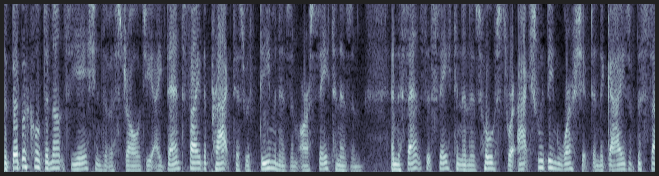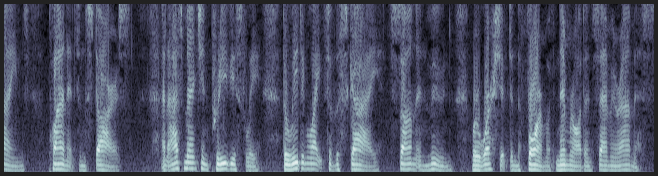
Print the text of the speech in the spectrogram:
The biblical denunciations of astrology identify the practice with demonism or Satanism, in the sense that Satan and his hosts were actually being worshipped in the guise of the signs, planets, and stars. And as mentioned previously, the leading lights of the sky, sun and moon, were worshipped in the form of Nimrod and Semiramis.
